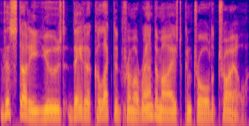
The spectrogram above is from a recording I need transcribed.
This study used data collected from a randomized controlled trial.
